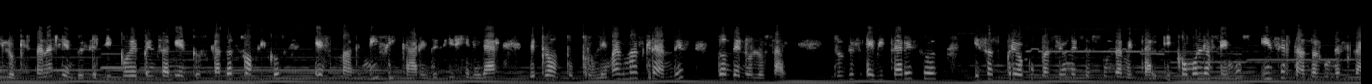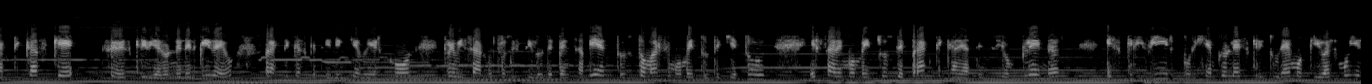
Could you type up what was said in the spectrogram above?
Y lo que están haciendo ese tipo de pensamientos catastróficos es magnificar, es decir, generar de pronto problemas más grandes donde no los hay. Entonces, evitar esos, esas preocupaciones es fundamental. ¿Y cómo lo hacemos? Insertando algunas prácticas que se describieron en el video, prácticas que tienen que ver con revisar nuestros estilos de pensamientos, tomarse momentos de quietud, estar en momentos de práctica de atención plena, escribir, por ejemplo, la escritura emotiva es muy,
